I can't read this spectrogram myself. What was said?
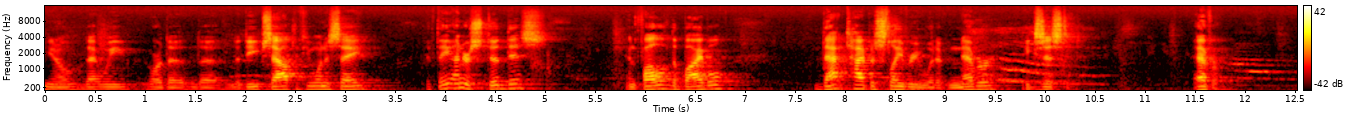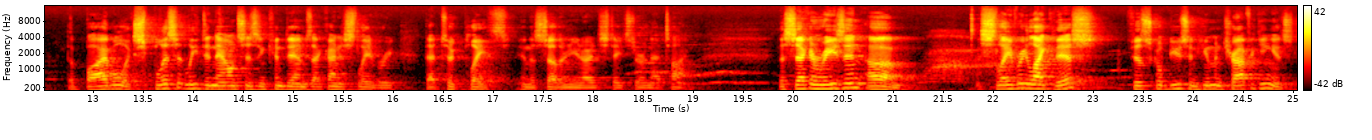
you know, that we, or the, the, the deep south, if you want to say, if they understood this and followed the Bible, that type of slavery would have never existed. Ever. The Bible explicitly denounces and condemns that kind of slavery that took place in the southern United States during that time. The second reason, um, slavery like this, physical abuse and human trafficking, it's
